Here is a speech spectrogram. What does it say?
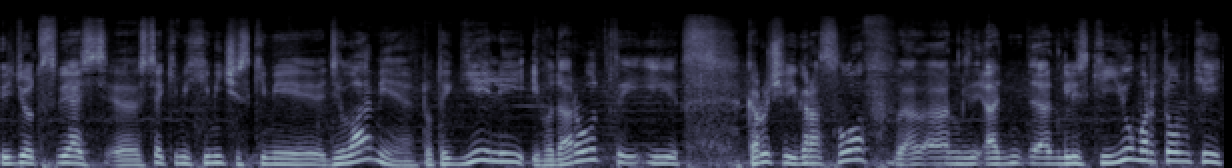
идет связь э, с всякими химическими делами. Тут и гелий, и водород, и, и, короче, игра слов, а- англи- ан- английский юмор тонкий,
